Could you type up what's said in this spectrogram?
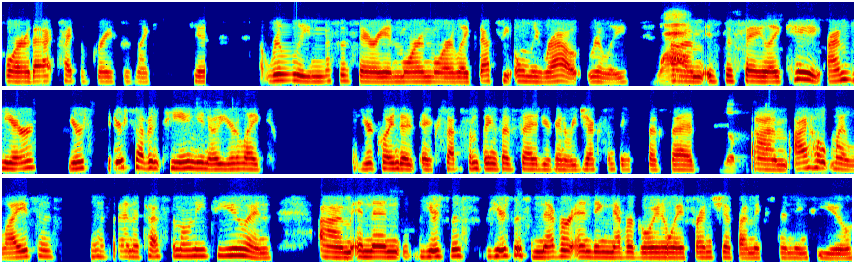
for that type of grace with my kids really necessary, and more and more like that's the only route, really Wow. um, is to say like, hey, I'm here. You're you're 17. You know, you're like, you're going to accept some things I've said. You're going to reject some things I've said. Yep. Um, I hope my life has has been a testimony to you, and um, and then here's this here's this never-ending, never going away friendship I'm extending to you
